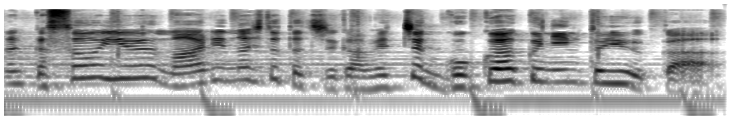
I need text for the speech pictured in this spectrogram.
なんかそういう周りの人たちがめっちゃ極悪人というか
